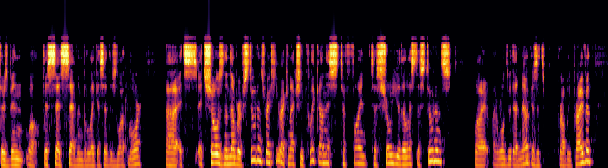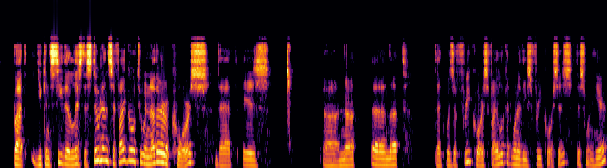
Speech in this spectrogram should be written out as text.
there's been well this says seven but like I said there's a lot more. Uh, it's it shows the number of students right here. I can actually click on this to find to show you the list of students. Well I, I won't do that now because it's probably private but you can see the list of students. If I go to another course that is uh, not uh, not that was a free course. If I look at one of these free courses this one here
